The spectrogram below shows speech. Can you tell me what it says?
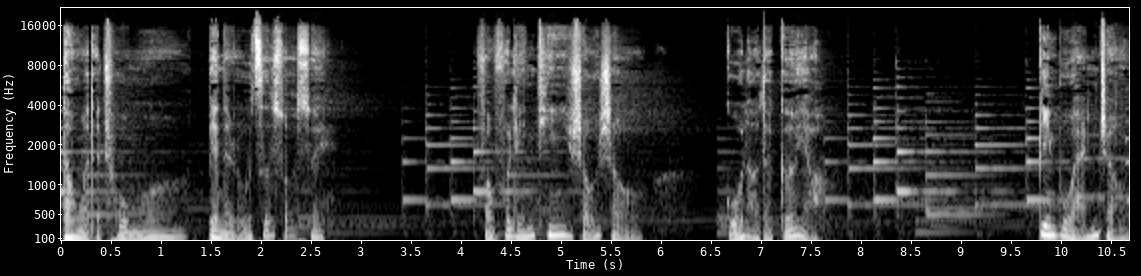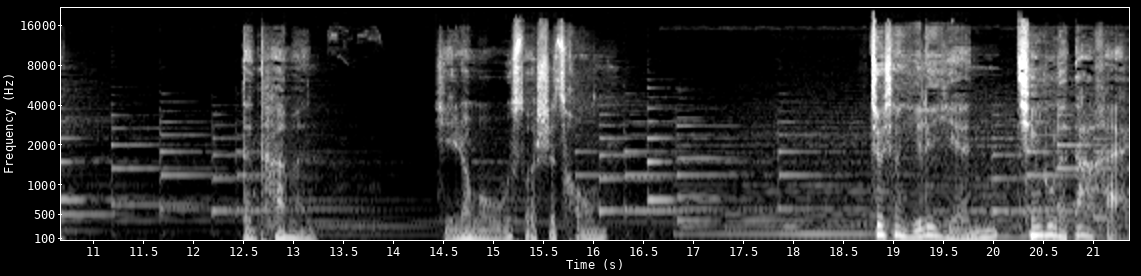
当我的触摸变得如此琐碎，仿佛聆听一首首古老的歌谣，并不完整，但它们已让我无所适从，就像一粒盐侵入了大海，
